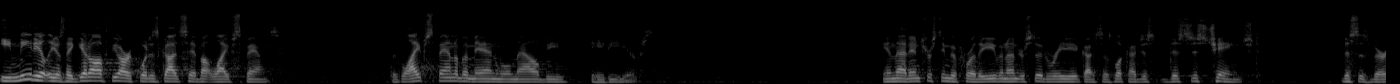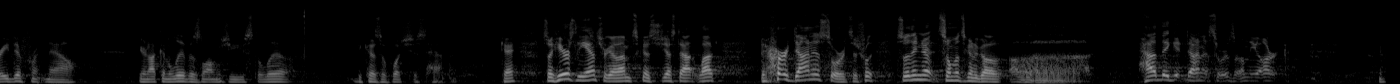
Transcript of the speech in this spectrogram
Immediately as they get off the ark, what does God say about lifespans? The lifespan of a man will now be 80 years. Isn't that interesting? Before they even understood reading it, God says, Look, I just this just changed. This is very different now. You're not going to live as long as you used to live because of what's just happened. Okay? So here's the answer. I'm just going to suggest out loud. There are dinosaurs. Really, so then someone's going to go, how'd they get dinosaurs on the ark?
